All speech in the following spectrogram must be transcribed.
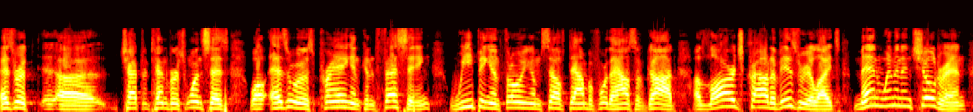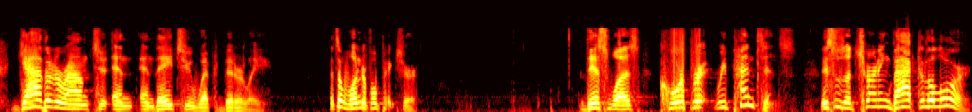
Ezra uh, chapter 10 verse 1 says, While Ezra was praying and confessing, weeping and throwing himself down before the house of God, a large crowd of Israelites, men, women, and children, gathered around to, and, and they too wept bitterly. That's a wonderful picture. This was corporate repentance. This was a turning back to the Lord.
